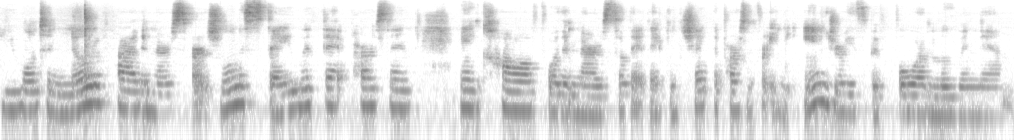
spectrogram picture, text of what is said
you want to notify the nurse first. You want to stay with that person and call for the nurse so that they can check the person for any injuries before moving them.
